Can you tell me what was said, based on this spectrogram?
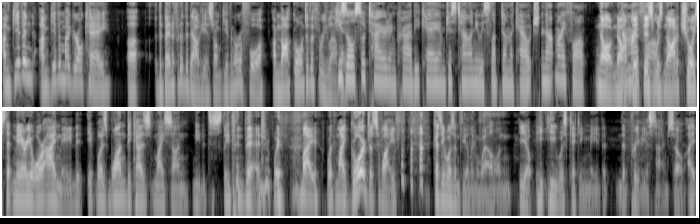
I'm giving I'm giving my girl Kay uh, the benefit of the doubt here, so I'm giving her a four. I'm not going to the three level. He's also tired and crabby, Kay. I'm just telling you, he slept on the couch. Not my fault. no, no. not my This, this fault. was not a choice that Mary or I made. It, was one because my son needed to sleep in bed with my with my gorgeous wife because he wasn't feeling well, and you know he, he was kicking me the, the previous time. So I,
